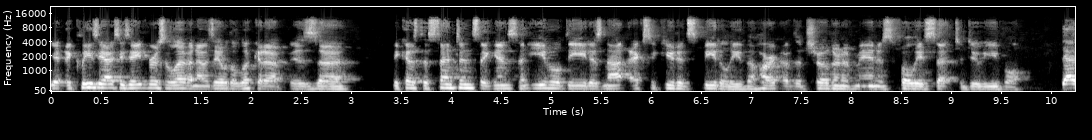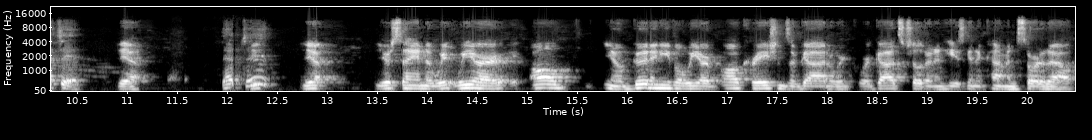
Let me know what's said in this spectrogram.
Ecclesiastes 8, verse 11, I was able to look it up, is uh, because the sentence against an evil deed is not executed speedily, the heart of the children of man is fully set to do evil. That's it. Yeah. That's it. Yeah. You're saying that we, we are all you know, good and evil, we are all creations of God. We're, we're God's children, and He's going to come and sort it out.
